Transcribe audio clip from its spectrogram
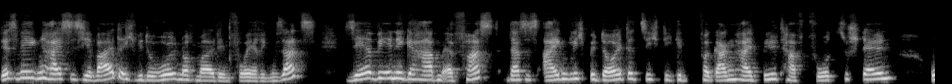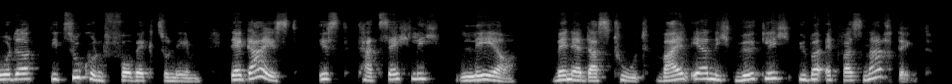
Deswegen heißt es hier weiter, ich wiederhole nochmal den vorherigen Satz, sehr wenige haben erfasst, dass es eigentlich bedeutet, sich die Vergangenheit bildhaft vorzustellen oder die Zukunft vorwegzunehmen. Der Geist ist tatsächlich leer wenn er das tut, weil er nicht wirklich über etwas nachdenkt.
